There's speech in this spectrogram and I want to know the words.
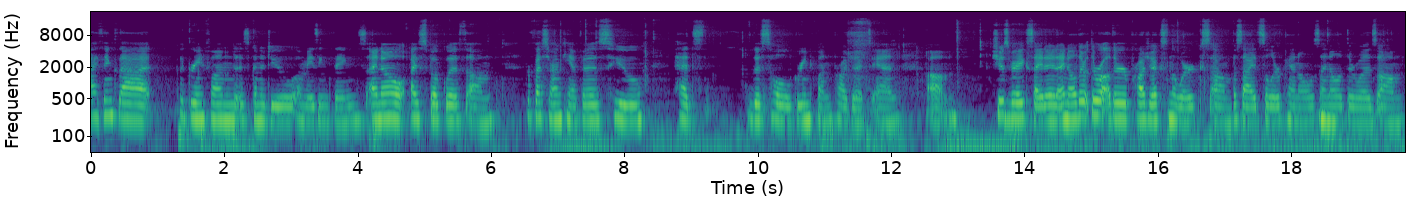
I think that the Green Fund is going to do amazing things. I know I spoke with um, professor on campus who heads this whole Green Fund project, and um, she was very excited. I know there, there were other projects in the works um, besides solar panels. I know that there was um,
